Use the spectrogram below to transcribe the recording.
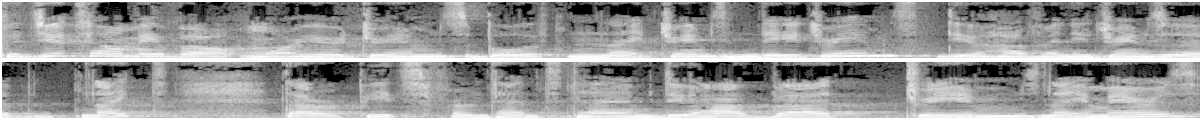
Could you tell me about more your dreams, both night dreams and daydreams? Do you have any dreams at night that repeats from time to time? Do you have bad dreams, nightmares?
